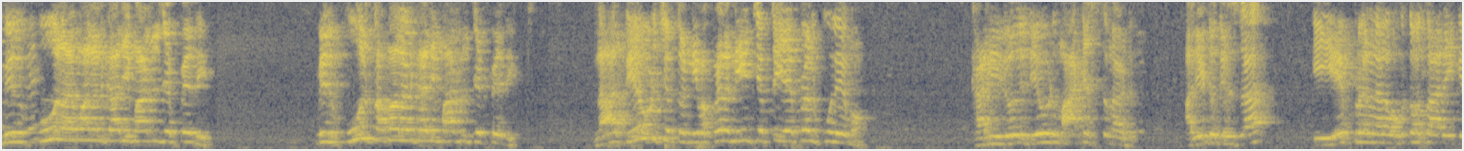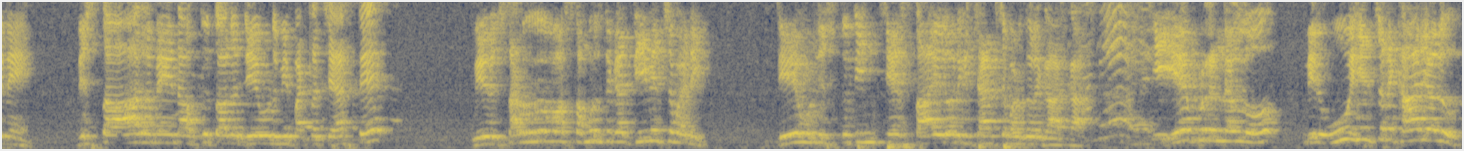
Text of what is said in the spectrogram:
మీరు ఫూల్ అవ్వాలని కాదు ఈ మాటలు చెప్పేది. మీరు ఫూల్స్ అవ్వాలని కాదు ఈ మాటలు చెప్పేది. నా దేవుడు చెప్తాడు నీ ఒకవేళ నేను చెప్తే ఏప్రిల్ ఫూల్ ఏమో కానీ ఈరోజు దేవుడు మాటిస్తున్నాడు. అదేంటో తెలుసా? ఈ ఏప్రిల్ నెల ఒకటో తారీఖునే విస్తారమైన అద్భుతాలు దేవుడు మీ పట్ల చేస్తే మీరు సర్వ సమృద్ధిగా దీవించబడి దేవుడిని స్తుతించే స్థాయిలోనికి చేర్చబడుతుంది గాక. ఈ ఏప్రిల్ నెలలో మీరు ఊహించని కార్యాలు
